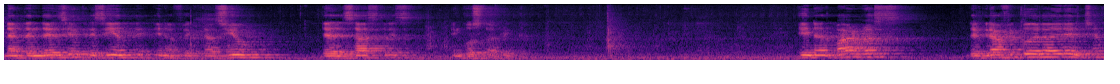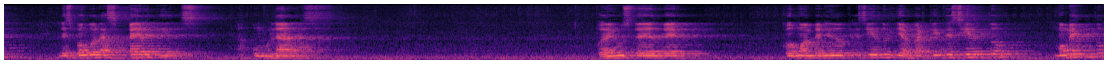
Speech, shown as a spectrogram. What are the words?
la tendencia creciente en afectación de desastres en Costa Rica. En las barras del gráfico de la derecha les pongo las pérdidas acumuladas. Pueden ustedes ver cómo han venido creciendo y a partir de cierto momento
